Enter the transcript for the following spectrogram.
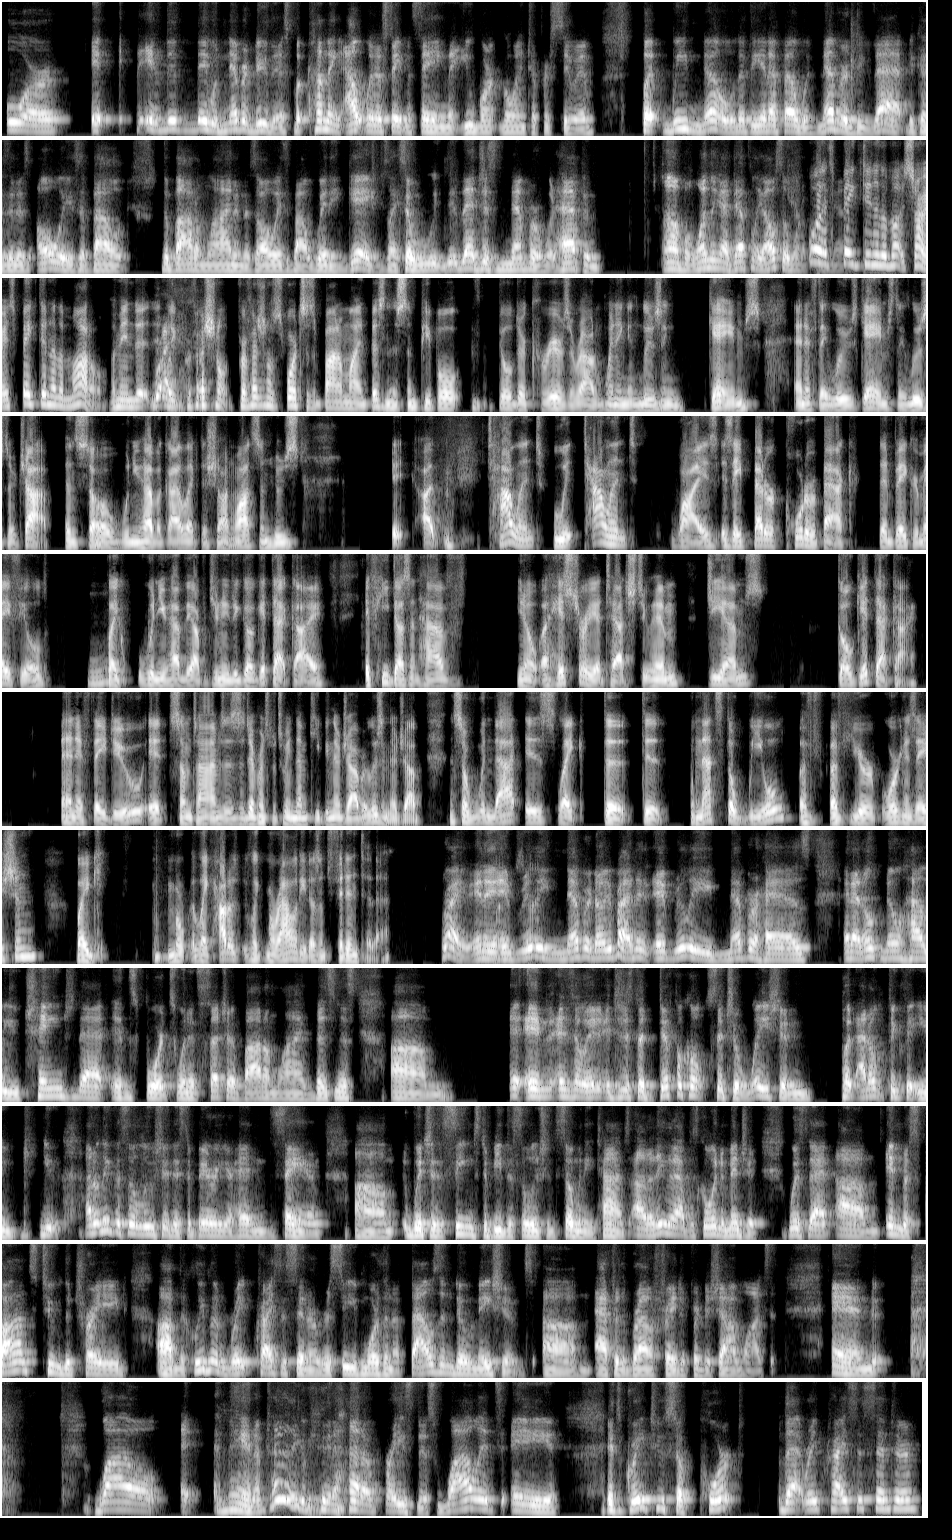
or it, it, they would never do this, but coming out with a statement saying that you weren't going to pursue him. But we know that the NFL would never do that because it is always about the bottom line and it's always about winning games. Like, so we, that just never would happen. Um, but one thing I definitely also want to well, it's out, baked into the sorry, it's baked into the model. I mean, the, right. like professional professional sports is a bottom line business, and people build their careers around winning and losing games. And if they lose games, they lose their job. And so when you have a guy like Deshaun Watson, who's uh, talent, who talent wise is a better quarterback than Baker Mayfield. Mm-hmm. Like when you have the opportunity to go get that guy, if he doesn't have, you know, a history attached to him, GMs go get that guy. And if they do, it sometimes is a difference between them keeping their job or losing their job. And so when that is like the the when that's the wheel of of your organization, like like how does like morality doesn't fit into that. Right. And it, it really never, no, you're right. It, it really never has. And I don't know how you change that in sports when it's such a bottom line business. Um, and, and so it, it's just a difficult situation but I don't think that you you I don't think the solution is to bury your head in the sand, um, which is, seems to be the solution so many times. Uh, the thing that I was going to mention was that um, in response to the trade, um, the Cleveland Rape Crisis Center received more than a thousand donations um, after the Browns traded for Deshaun Watson, and while eh, man, I'm trying to think of even how to phrase this. While it's a it's great to support that rape crisis center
